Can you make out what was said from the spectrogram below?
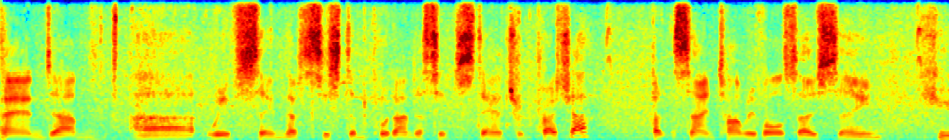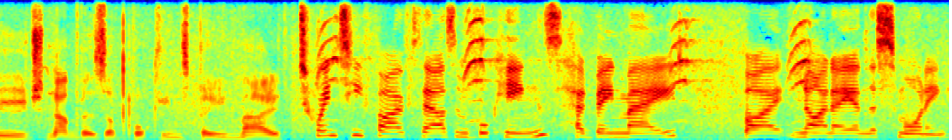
and um, uh, we've seen the system put under substantial pressure. But at the same time, we've also seen huge numbers of bookings being made. 25,000 bookings had been made by 9am this morning.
